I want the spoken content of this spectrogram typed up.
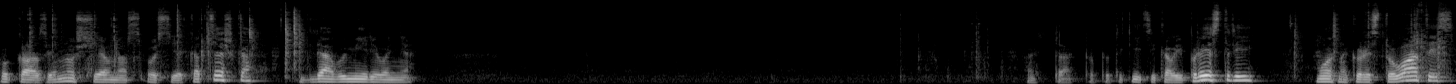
показує. Ну, ще в нас ось є кацешка для вимірювання. Ось так. Тобто такий цікавий пристрій. Можна користуватись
